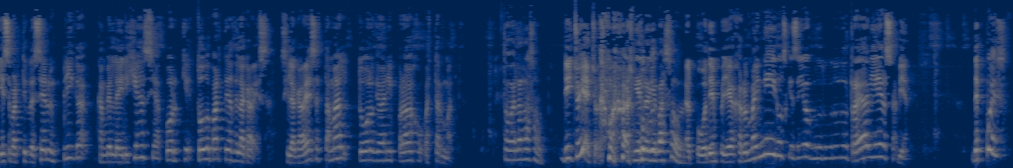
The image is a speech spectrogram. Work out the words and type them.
y ese partir de cero implica cambiar la dirigencia porque todo parte desde la cabeza. Si la cabeza está mal, todo lo que va a venir para abajo va a estar mal. Toda la razón. Dicho y hecho. ¿Qué es lo que pasó? Al poco tiempo llega Harold Mike Nichols, qué sé yo, trae a Bielsa, bien. Después,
